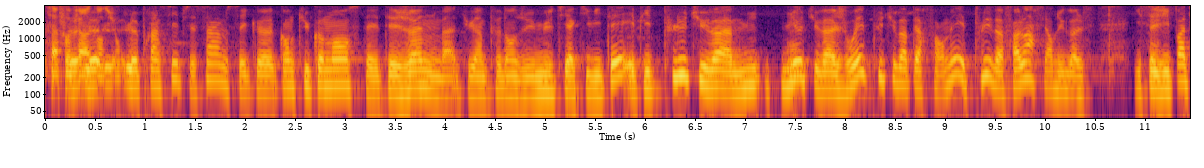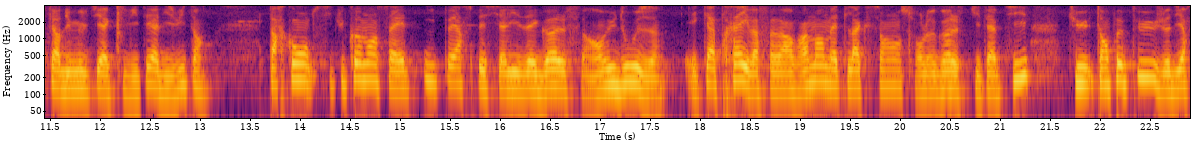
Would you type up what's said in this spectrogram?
ça faut faire le, attention. Le, principe, c'est simple, c'est que quand tu commences, tu es, jeune, bah, tu es un peu dans une multi-activité, et puis plus tu vas mieux tu vas jouer, plus tu vas performer, et plus il va falloir faire du golf. Il ne s'agit pas de faire du multi-activité à 18 ans. Par contre, si tu commences à être hyper spécialisé golf en U12 et qu'après il va falloir vraiment mettre l'accent sur le golf petit à petit, tu t'en peux plus, je veux dire,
